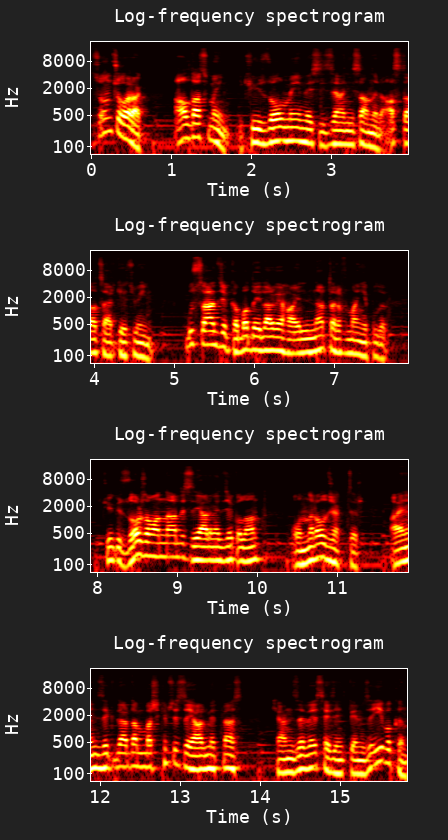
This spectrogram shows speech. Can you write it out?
Sonuç olarak aldatmayın, ikiyüzlü olmayın ve sizi seven insanları asla terk etmeyin. Bu sadece kabadayılar ve hainler tarafından yapılır. Çünkü zor zamanlarda size yardım edecek olan onlar olacaktır. Ailenizdekilerden başka kimse size yardım etmez. Kendinize ve sevdiklerinize iyi bakın.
